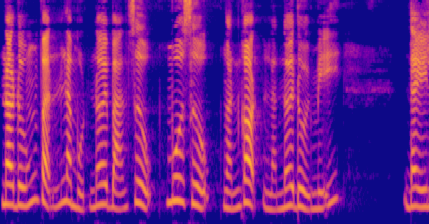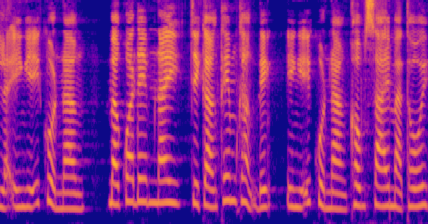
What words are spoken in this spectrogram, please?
Nó đúng vẫn là một nơi bán rượu, mua rượu, ngắn gọn là nơi đổi Mỹ. Đây là ý nghĩ của nàng, mà qua đêm nay chỉ càng thêm khẳng định ý nghĩ của nàng không sai mà thôi.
